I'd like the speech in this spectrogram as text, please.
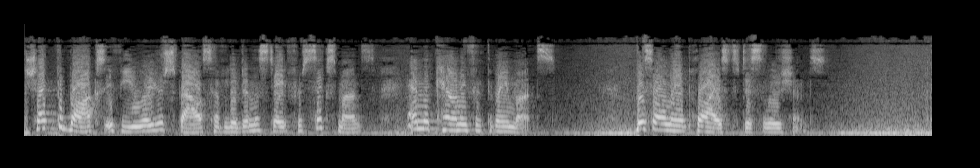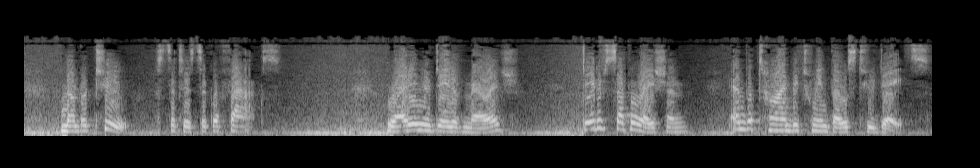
Check the box if you or your spouse have lived in the state for six months and the county for three months. This only applies to dissolutions. Number two, statistical facts. Write in your date of marriage, date of separation, and the time between those two dates.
